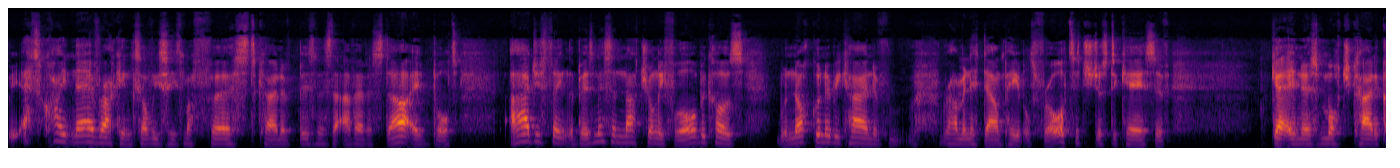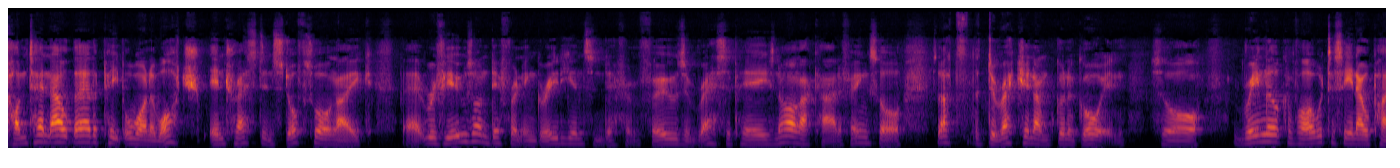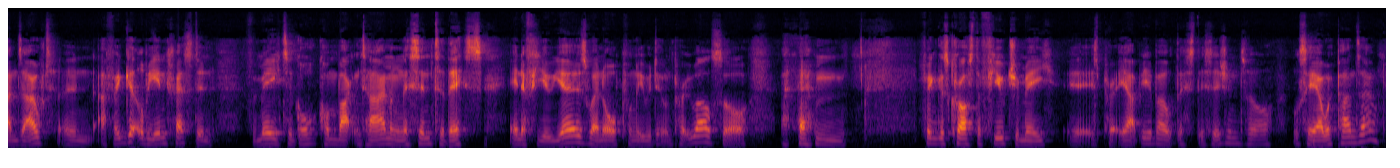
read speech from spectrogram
it's quite nerve wracking because obviously it's my first kind of business that I've ever started, but I just think the business will naturally flow because we're not going to be kind of ramming it down people's throats. It's just a case of getting as much kind of content out there that people want to watch, interesting stuff. So like uh, reviews on different ingredients and different foods and recipes and all that kind of thing. So, so that's the direction I'm gonna go in. So really looking forward to seeing how it pans out, and I think it'll be interesting for me to go come back in time and listen to this in a few years when openly we're doing pretty well. So. Um, fingers crossed the future me is pretty happy about this decision so we'll see how it pans out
